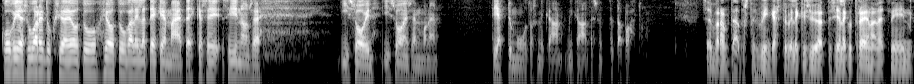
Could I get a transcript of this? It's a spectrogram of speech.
kovia suorituksia joutuu, joutuu välillä tekemään, että ehkä se, siinä on se isoin, isoin semmoinen tietty muutos, mikä on, mikä on tässä nyt tapahtunut. Sen verran pitää tuosta hyvinkästä vielä kysyä, että siellä kun treenailet, niin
